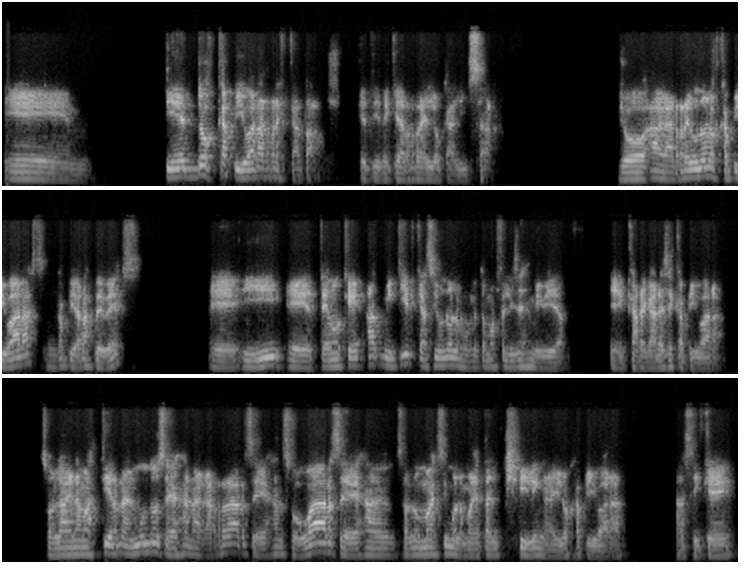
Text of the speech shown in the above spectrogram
eh, tiene dos capibaras rescatados que tiene que relocalizar. Yo agarré uno de los capibaras, son capibaras bebés, eh, y eh, tengo que admitir que ha sido uno de los momentos más felices de mi vida, eh, cargar ese capibara. Son la vena más tierna del mundo, se dejan agarrar, se dejan sobar, se dejan, son lo máximo, lo más están chilling ahí los capibaras. Así que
